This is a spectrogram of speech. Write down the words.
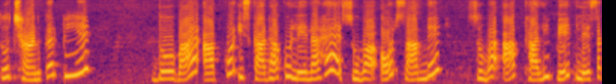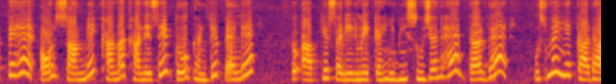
तो छान कर पिए। दो बार आपको इस काढ़ा को लेना है। सुबह और शाम में। सुबह आप खाली पेट ले सकते हैं और शाम में खाना खाने से दो घंटे पहले। तो आपके शरीर में कहीं भी सूजन है, दर्द है, उसमें ये काढ़ा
